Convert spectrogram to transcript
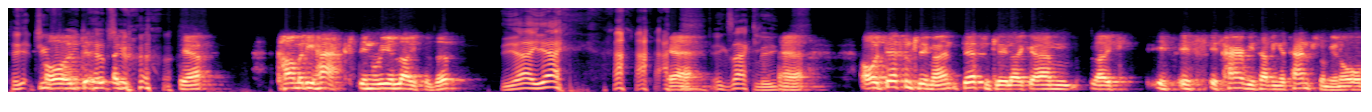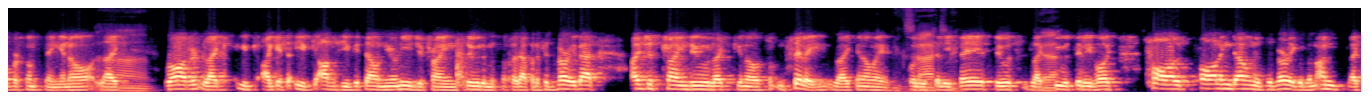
Do do you Oh, find it it- helps you? yeah. Comedy hacks in real life, is it? yeah, yeah. Yeah. exactly. Uh, oh, definitely, man. Definitely. Like, um, like if if if Harvey's having a tantrum, you know, over something, you know, like Ah. rather like you, I get you obviously you get down on your knees, you try and soothe them and stuff like that. But if it's very bad, I just try and do like you know something silly, like you know my fully silly face, do like Yeah. do a silly voice. Fall falling down is a very good one. I'm like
